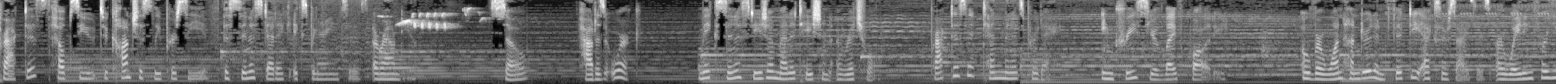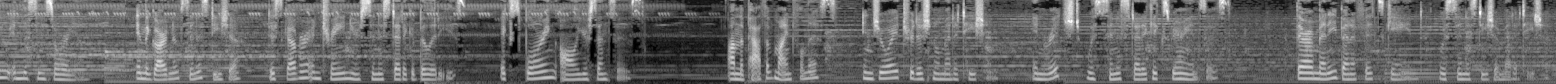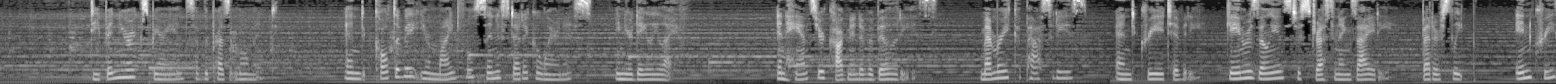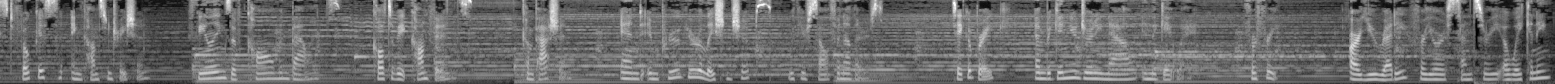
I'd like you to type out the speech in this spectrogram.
Practice helps you to consciously perceive the synesthetic experiences around you. So, how does it work? Make synesthesia meditation a ritual. Practice it 10 minutes per day. Increase your life quality. Over 150 exercises are waiting for you in the sensorium in the Garden of Synesthesia, discover and train your synesthetic abilities, exploring all your senses. On the path of mindfulness, enjoy traditional meditation, enriched with synesthetic experiences. There are many benefits gained with synesthesia meditation. Deepen your experience of the present moment and cultivate your mindful synesthetic awareness in your daily life. Enhance your cognitive abilities memory capacities, and creativity. Gain resilience to stress and anxiety, better sleep, increased focus and concentration, feelings of calm and balance, cultivate confidence, compassion, and improve your relationships with yourself and others. Take a break and begin your journey now in the Gateway for free. Are you ready for your sensory awakening?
